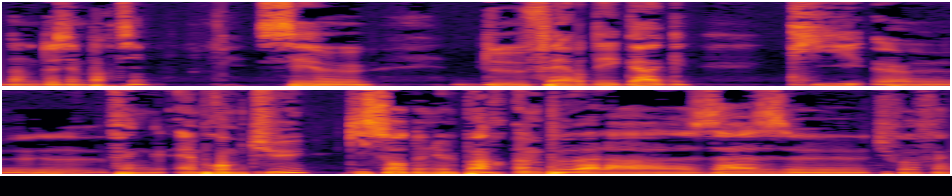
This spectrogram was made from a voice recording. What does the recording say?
dans la deuxième partie, c'est de faire des gags qui, euh, enfin, impromptus, qui sortent de nulle part, un peu à la Zaz, euh, tu vois, enfin,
